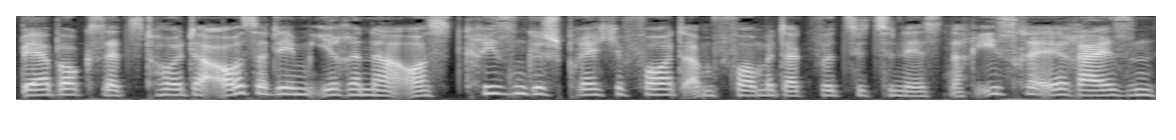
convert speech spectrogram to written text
Baerbock setzt heute außerdem ihre Nahost-Krisengespräche fort. Am Vormittag wird sie zunächst nach Israel reisen.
